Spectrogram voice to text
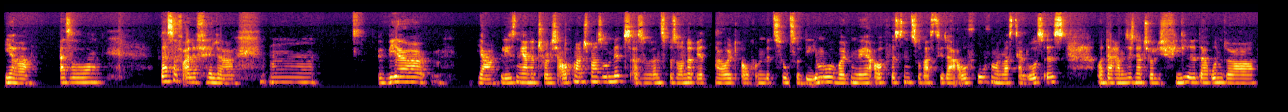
Ja, also das auf alle Fälle. Mm, wir ja, lesen ja natürlich auch manchmal so mit. Also insbesondere jetzt halt auch in Bezug zur Demo wollten wir ja auch wissen, zu was die da aufrufen und was da los ist. Und da haben sich natürlich viele darunter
